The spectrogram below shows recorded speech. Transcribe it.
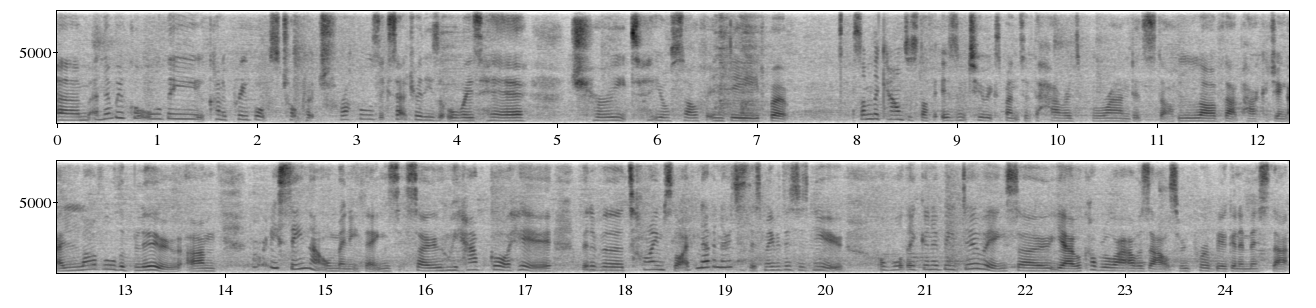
Um, and then we've got all the kind of pre-boxed chocolate truffles, etc. These are always here. Treat yourself indeed. But some of the counter stuff isn't too expensive, the Harrods branded stuff. Love that packaging. I love all the blue. Um, I've not really seen that on many things. So we have got here a bit of a time slot. I've never noticed this, maybe this is new, of what they're gonna be doing. So yeah, we're a couple of hours out, so we probably are gonna miss that.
